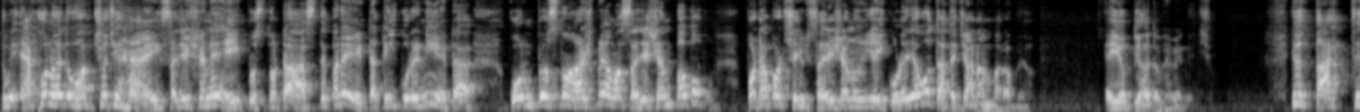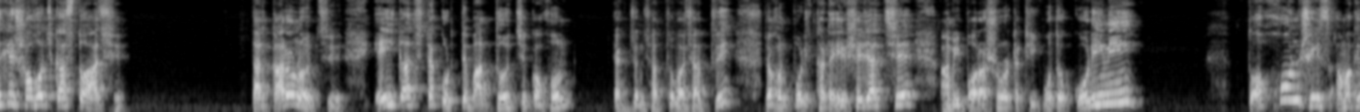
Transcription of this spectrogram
তুমি এখন হয়তো ভাবছ যে হ্যাঁ এই সাজেশনে এই প্রশ্নটা আসতে পারে, এটাকেই করে নিই, এটা কোন প্রশ্ন আসবে, আমার সাজেশন পাবো, পটাপট সেই সাজেশন অনুযায়ী করে যাব, তাতে যা নাম্বার হবে হবে। এই অবধি হয়তো ভেবে নিচ্ছ। কিন্তু তার থেকে সহজ কাজ তো আছে। তার কারণ হচ্ছে, এই কাজটা করতে বাধ্য হচ্ছে কখন? একজন ছাত্র বা ছাত্রী যখন পরীক্ষাটা এসে যাচ্ছে, আমি পড়াশোনাটা ঠিকমতো করিনি, তখন সেই আমাকে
